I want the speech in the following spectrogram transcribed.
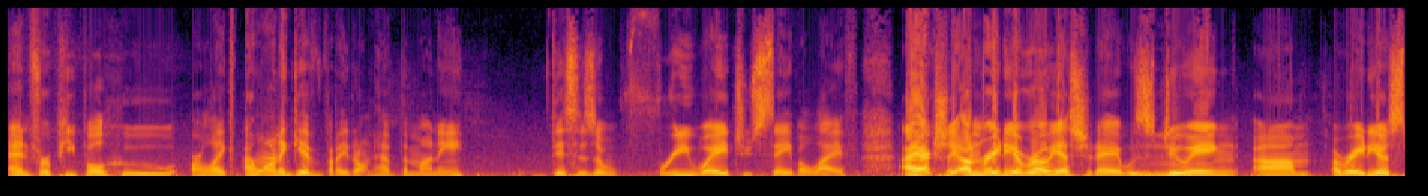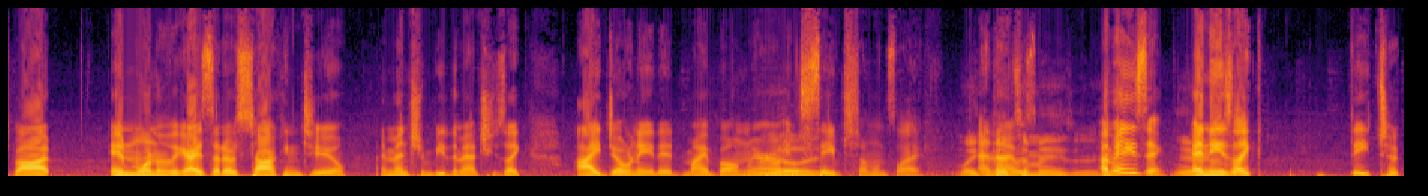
And for people who are like, I want to give, but I don't have the money. This is a free way to save a life. I actually on Radio Row yesterday was Mhm. doing um, a radio spot, and one of the guys that I was talking to, I mentioned be the match. He's like, I donated my bone marrow and Really? saved someone's life. Like and I that's was- amazing. Amazing. Yeah. And he's like, they took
